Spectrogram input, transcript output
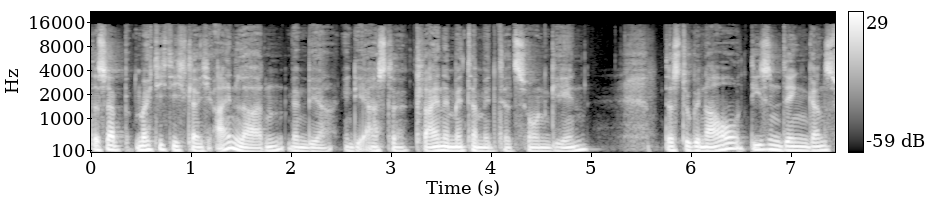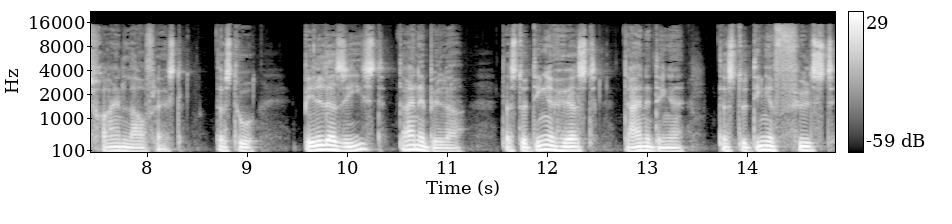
Deshalb möchte ich dich gleich einladen, wenn wir in die erste kleine Metameditation gehen, dass du genau diesen Dingen ganz freien Lauf lässt, dass du Bilder siehst, deine Bilder, dass du Dinge hörst, deine Dinge, dass du Dinge fühlst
